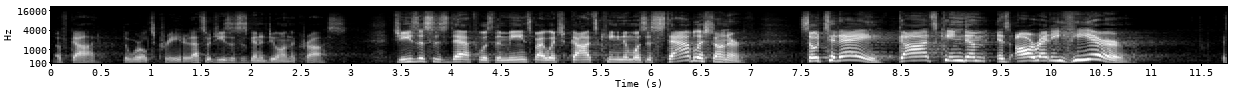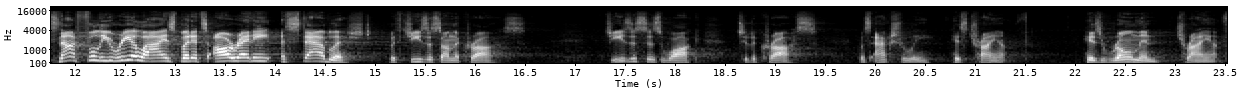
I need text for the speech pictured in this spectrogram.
of God, the world's creator. That's what Jesus is going to do on the cross. Jesus' death was the means by which God's kingdom was established on earth. So today, God's kingdom is already here. It's not fully realized, but it's already established with Jesus on the cross. Jesus' walk to the cross was actually his triumph, his Roman triumph,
